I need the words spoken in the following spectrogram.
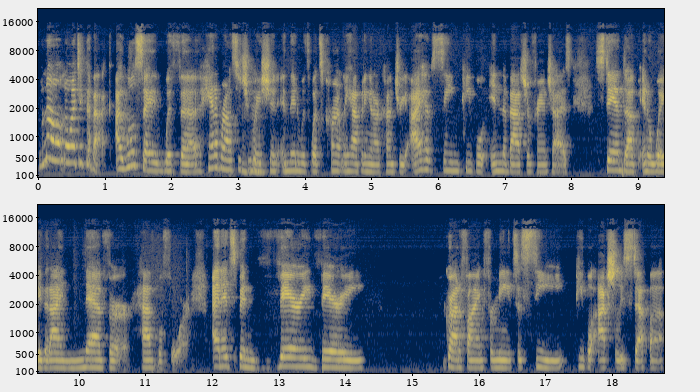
No, no, I take that back. I will say with the Hannah Brown Mm-hmm. situation and then with what's currently happening in our country, I have seen people in the Bachelor franchise stand up in a way that I never have before. And it's been very, very gratifying for me to see people actually step up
